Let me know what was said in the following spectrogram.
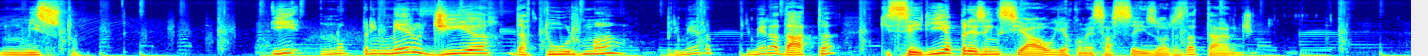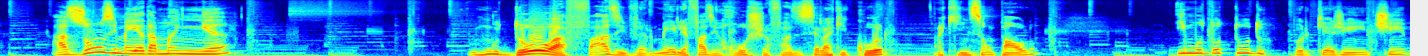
Um misto. E no primeiro dia da turma, primeira, primeira data, que seria presencial, ia começar às 6 horas da tarde. Às 11h30 da manhã, mudou a fase vermelha, a fase roxa, a fase sei lá que cor, aqui em São Paulo. E mudou tudo, porque a gente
